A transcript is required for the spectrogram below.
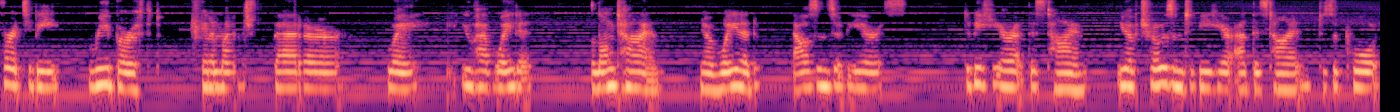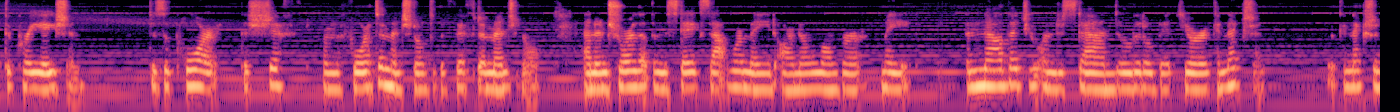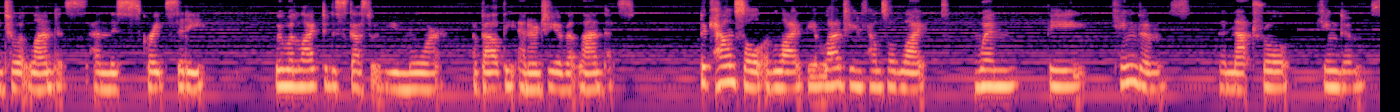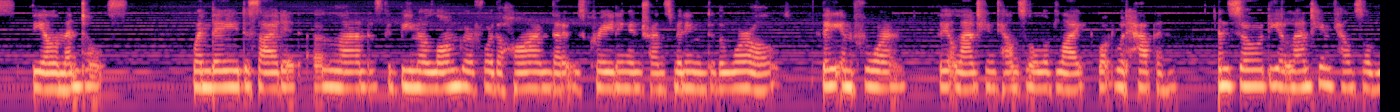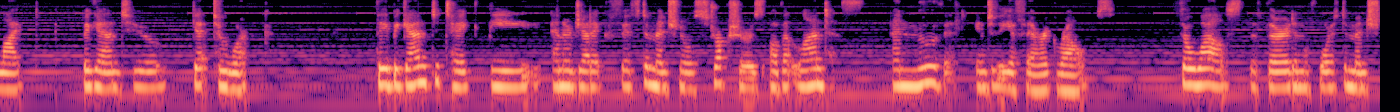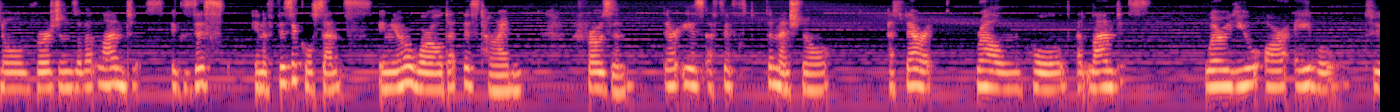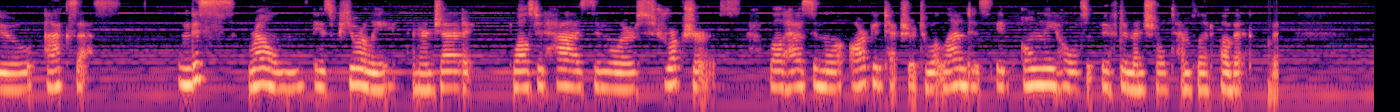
for it to be rebirthed in a much better way. You have waited a long time. You have waited thousands of years to be here at this time you have chosen to be here at this time to support the creation, to support the shift from the fourth dimensional to the fifth dimensional, and ensure that the mistakes that were made are no longer made. And now that you understand a little bit your connection, your connection to Atlantis and this great city, we would like to discuss with you more about the energy of Atlantis. The Council of Light, the Atlantean Council of Light, when the kingdoms, the natural kingdoms, the elementals, when they decided Atlantis could be no longer for the harm that it was creating and transmitting to the world, they informed the Atlantean Council of Light what would happen. And so the Atlantean Council of Light began to get to work. They began to take the energetic fifth dimensional structures of Atlantis and move it into the etheric realms. So, whilst the third and the fourth dimensional versions of Atlantis exist in a physical sense in your world at this time, frozen, there is a fifth dimensional etheric realm called Atlantis, where you are able to access. And this realm is purely energetic, whilst it has similar structures. While it has similar architecture to Atlantis, it only holds a fifth dimensional template of it.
